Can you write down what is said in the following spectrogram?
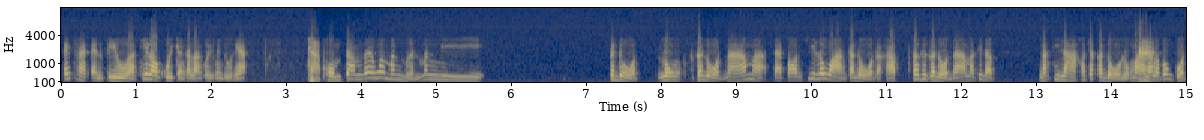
ไอ้ track and field อะที่เราคุยกันกำลังคุยกันอยู่เนี้ย ครับผมจำได้ว่ามันเหมือนมันมีกระโดดลงกระโดดน้ำอะ แต่ตอนที่ระหว่างกระโดดอะครับ ก็คือกระโดดน้ำอะที่แบบนักกีฬาเขาจะกระโดดลงมาอ่าแล้วเราต้องกด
